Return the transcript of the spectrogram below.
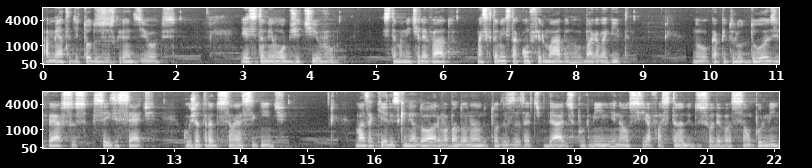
a meta de todos os grandes yogis. Esse também é um objetivo extremamente elevado, mas que também está confirmado no Bhagavad Gita, no capítulo 12, versos 6 e 7, cuja tradução é a seguinte: mas aqueles que me adoram, abandonando todas as atividades por mim e não se afastando de sua devoção por mim,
